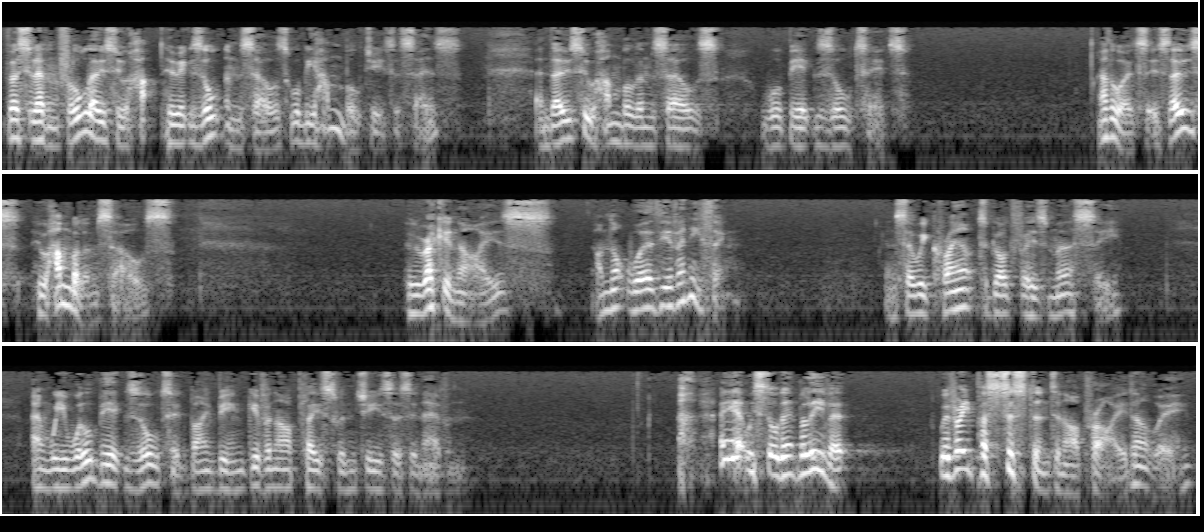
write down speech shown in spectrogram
Verse 11, for all those who, who exalt themselves will be humbled, Jesus says, and those who humble themselves will be exalted. In other words, it's those who humble themselves who recognize I'm not worthy of anything. And so we cry out to God for his mercy and we will be exalted by being given our place with Jesus in heaven. and yet we still don't believe it. We're very persistent in our pride, aren't we?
